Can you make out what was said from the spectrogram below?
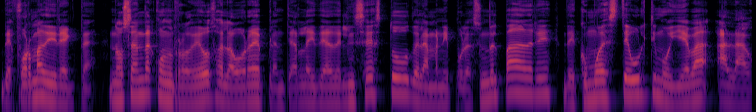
de forma directa. No se anda con rodeos a la hora de plantear la idea del incesto, de la manipulación del padre, de cómo este último lleva a la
